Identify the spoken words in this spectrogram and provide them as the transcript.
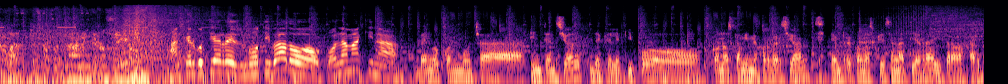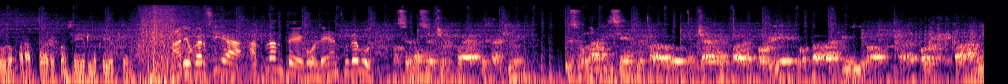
pero bueno, desafortunadamente no se dio. Ángel Gutiérrez motivado con la máquina. Vengo con mucha intención de que el equipo conozca mi mejor versión, siempre con los pies en la tierra y trabajar duro para poder conseguir lo que yo quiero. Mario García, Atlante, golea en su debut. Nos hemos hecho fuertes aquí. Es un aliciente para los muchachos, para el proyecto, para Emilio, para Jorge, para mí.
